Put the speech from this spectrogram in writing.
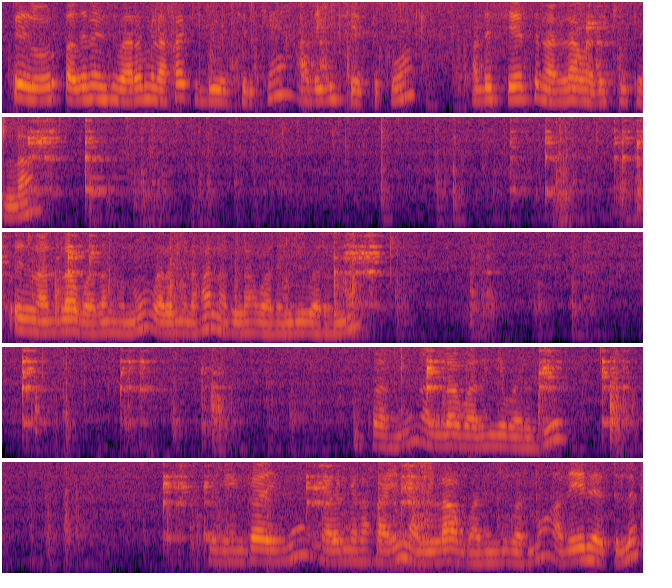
இப்போ இதில் ஒரு பதினஞ்சு வரமிளகாய் கிள்ளி வச்சுருக்கேன். அதையும் சேர்த்துக்குவோம். அதை சேர்த்து நல்லா வதக்கிக்கிடலாம் இது நல்லா வதங்கணும். வரமிளகாய் நல்லா வதங்கி வரணும். பாருங்கள் நல்லா வதங்கி வருது. வெங்காயமும் வரமிளகாயும் நல்லா வதங்கி வரணும். அதே நேரத்தில்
